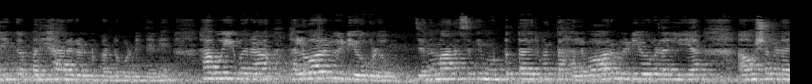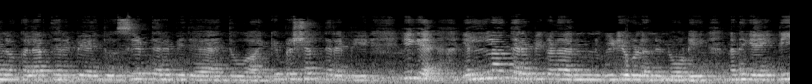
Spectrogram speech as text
ಅನೇಕ ಪರಿಹಾರಗಳನ್ನು ಕಂಡುಕೊಂಡಿದ್ದೇನೆ. ಹಾಗೂ ಇವರ ಹಲವಾರು ವಿಡಿಯೋಗಳು, ಜನಮಾನಸಕ್ಕೆ ಮುಟ್ಟುತ್ತಾ ಇರುವಂತಹ ಹಲವಾರು ವಿಡಿಯೋಗಳಲ್ಲಿಯ ಅಂಶಗಳನ್ನು ಕಲರ್ ಥೆರಪಿ ಆಯಿತು ಸೀಟ್ ಥೆರಪಿ ಆಯಿತು ಅಕ್ಯುಪ್ರೆಷರ್ ಥೆರಪಿ, ಹೀಗೆ ಎಲ್ಲ ಥೆರಪಿಗಳನ್ನು, ವಿಡಿಯೋಗಳನ್ನು ನೋಡಿ ನನಗೆ ಟಿ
